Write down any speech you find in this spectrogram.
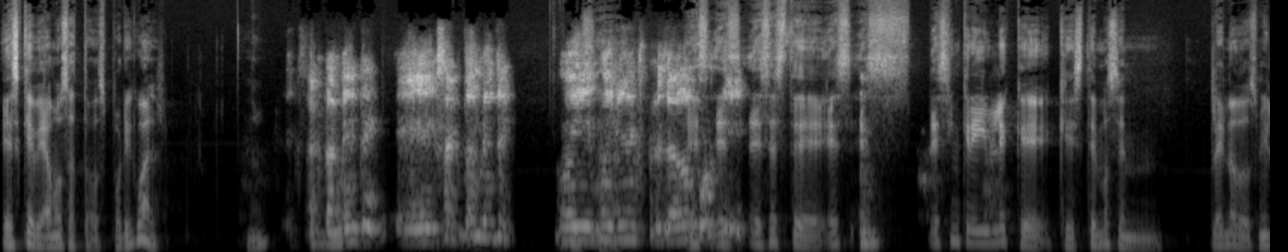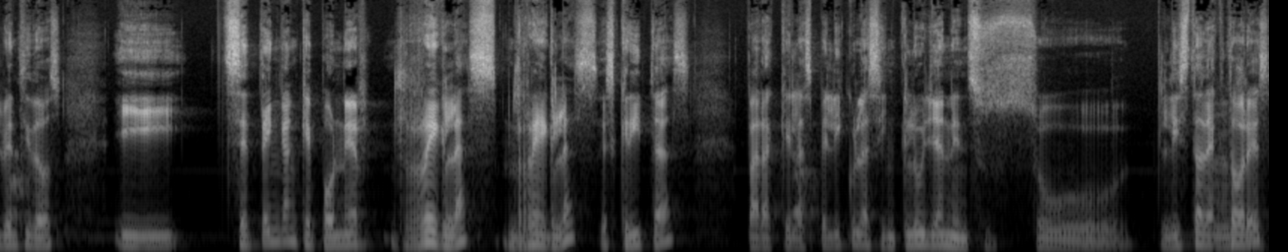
es que veamos a todos por igual. ¿no? Exactamente, exactamente. Muy, muy bien expresado. Es, es, este, es, es, es increíble que, que, estemos en pleno 2022 y se tengan que poner reglas, reglas escritas para que las películas incluyan en su lista de actores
